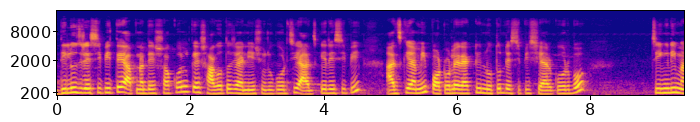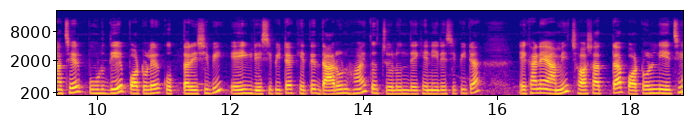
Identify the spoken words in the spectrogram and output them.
দিলুজ রেসিপিতে আপনাদের সকলকে স্বাগত জানিয়ে শুরু করছি আজকে রেসিপি আজকে আমি পটলের একটি নতুন রেসিপি শেয়ার করব। চিংড়ি মাছের পুর দিয়ে পটলের কোপ্তা রেসিপি এই রেসিপিটা খেতে দারুণ হয়, তো চলুন দেখে নিই রেসিপিটা এখানে আমি ছ সাতটা পটল নিয়েছি।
